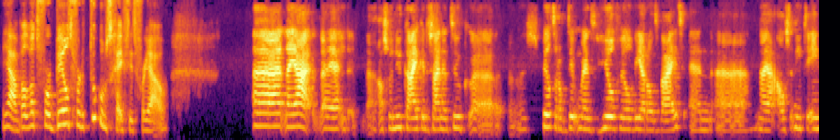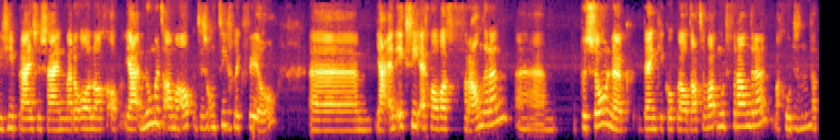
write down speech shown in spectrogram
ja, wat, wat voor beeld voor de toekomst geeft dit voor jou? Uh, nou, ja, nou ja, als we nu kijken, er zijn natuurlijk, uh, speelt er op dit moment heel veel wereldwijd. En uh, nou ja, als het niet de energieprijzen zijn, maar de oorlog, of, ja, noem het allemaal op. Het is ontiegelijk veel. Ehm, ja, en ik zie echt wel wat veranderen. Persoonlijk denk ik ook wel dat er wat moet veranderen. Maar goed, Mhm. dat,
